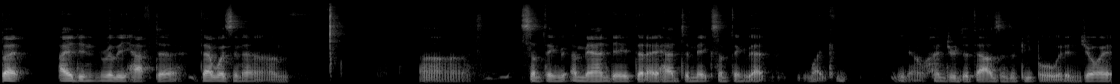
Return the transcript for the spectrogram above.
but i didn't really have to that wasn't a um, uh, something a mandate that i had to make something that like you know hundreds of thousands of people would enjoy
